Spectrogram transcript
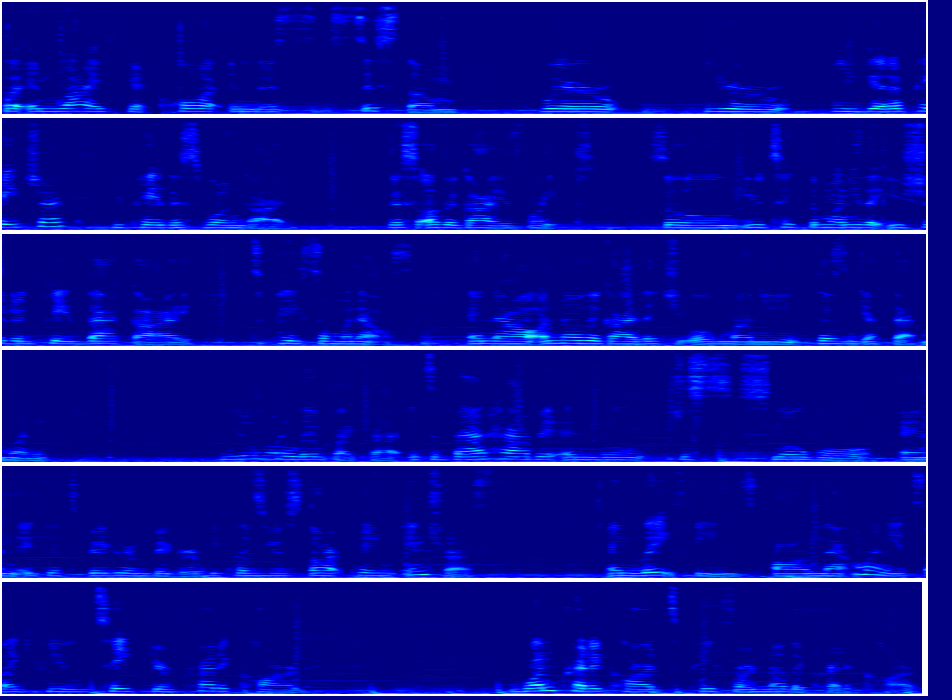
but in life, get caught in this system where you're you get a paycheck, you pay this one guy. This other guy is late. So you take the money that you should have paid that guy to pay someone else. And now another guy that you owed money doesn't get that money. You don't want to live like that. It's a bad habit and it'll just snowball and it gets bigger and bigger because you'll start paying interest and late fees on that money. It's like if you take your credit card, one credit card to pay for another credit card,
